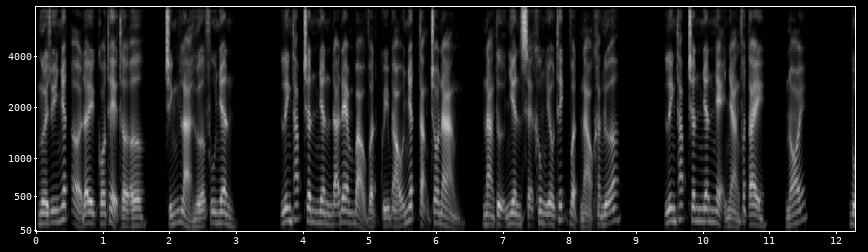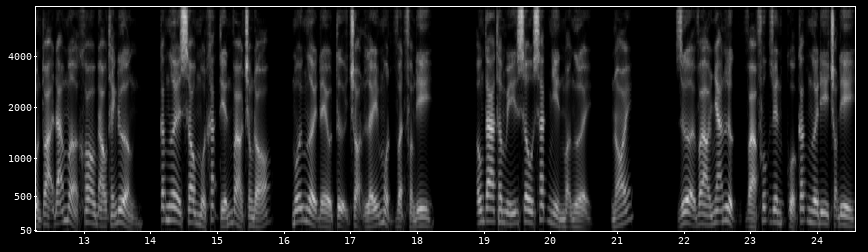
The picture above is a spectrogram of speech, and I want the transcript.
người duy nhất ở đây có thể thờ ơ, chính là hứa phu nhân. Linh tháp chân nhân đã đem bảo vật quý báu nhất tặng cho nàng, nàng tự nhiên sẽ không yêu thích vật nào khác nữa. Linh tháp chân nhân nhẹ nhàng phất tay, nói. Bổn tọa đã mở kho báo thánh đường, các ngươi sau một khắc tiến vào trong đó, mỗi người đều tự chọn lấy một vật phẩm đi. Ông ta thâm ý sâu sắc nhìn mọi người, nói. Dựa vào nhãn lực và phúc duyên của các ngươi đi chọn đi,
